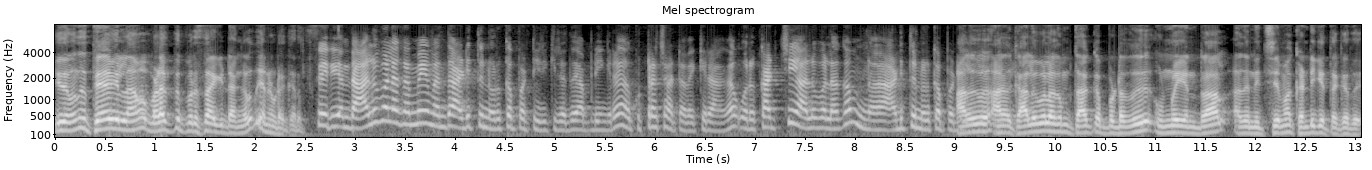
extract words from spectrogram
இதை வந்து தேவையில்லாமல் வளர்த்து பெருசாக்கிட்டாங்கிறது என்னோட கருத்து. சரி அந்த அலுவலகமே வந்து அடித்து நொறுக்கப்பட்டிருக்கிறது அப்படிங்கிற குற்றச்சாட்டை வைக்கிறாங்க. ஒரு கட்சி அலுவலகம் அடித்து அதுக்கு அலுவலகம் தாக்கப்பட்டது உண்மை என்றால் அது நிச்சயமாக கண்டிக்கத்தக்கது.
